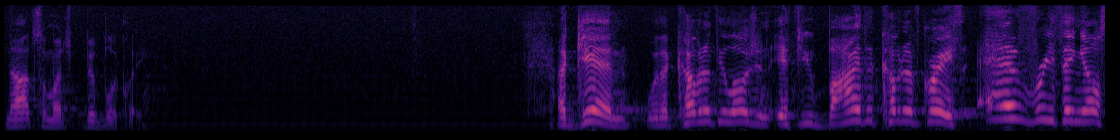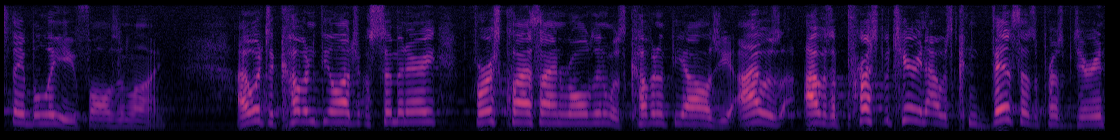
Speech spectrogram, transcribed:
not so much biblically. Again, with a covenant theologian, if you buy the covenant of grace, everything else they believe falls in line. I went to Covenant Theological Seminary. First class I enrolled in was Covenant Theology. I was, I was a Presbyterian. I was convinced I was a Presbyterian.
